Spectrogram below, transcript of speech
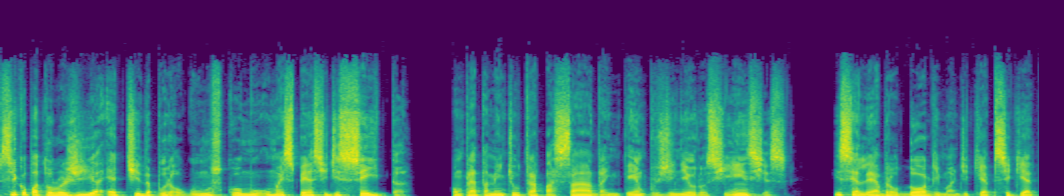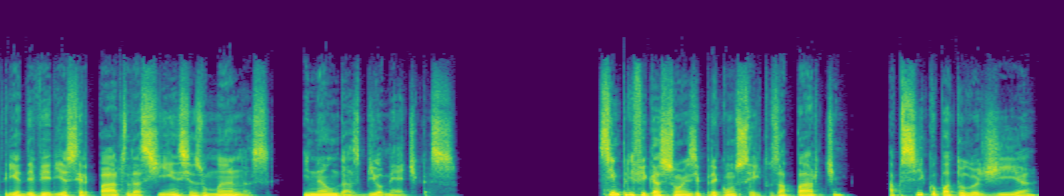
Psicopatologia é tida por alguns como uma espécie de seita, completamente ultrapassada em tempos de neurociências, e celebra o dogma de que a psiquiatria deveria ser parte das ciências humanas e não das biomédicas. Simplificações e preconceitos à parte, a psicopatologia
